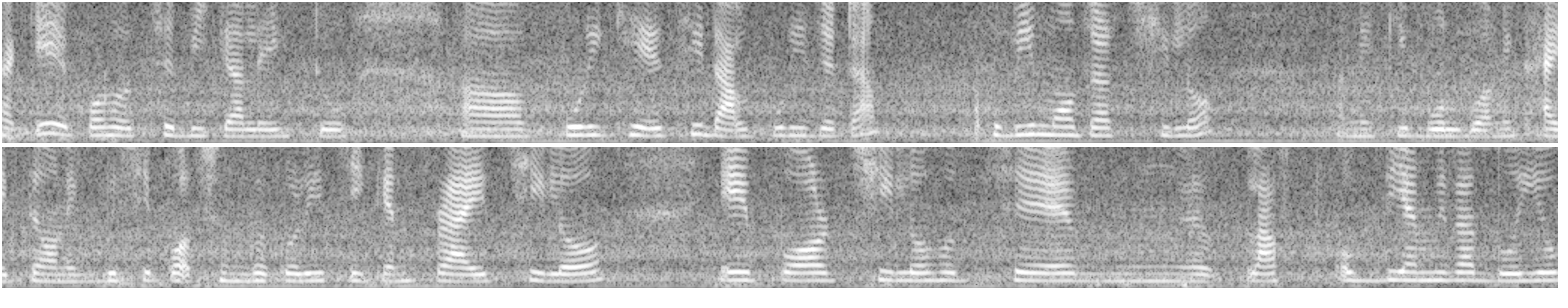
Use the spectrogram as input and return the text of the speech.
থাকে। এরপর হচ্ছে বিকালে একটু পুরি খেয়েছি, ডাল পুরি যেটা খুবই মজার ছিল। মানে কি বলব, আমি খাইতে অনেক বেশি পছন্দ করি। চিকেন ফ্রাই ছিল। এরপর ছিল হচ্ছে লাস্ট অবধি আমরা দইও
